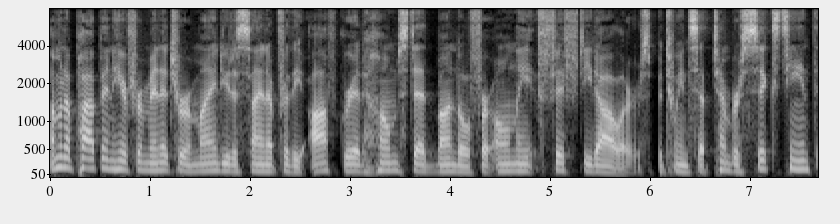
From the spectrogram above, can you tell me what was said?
I'm going to pop in here for a minute to remind you to sign up for the Off Grid Homestead Bundle for only $50 between September 16th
